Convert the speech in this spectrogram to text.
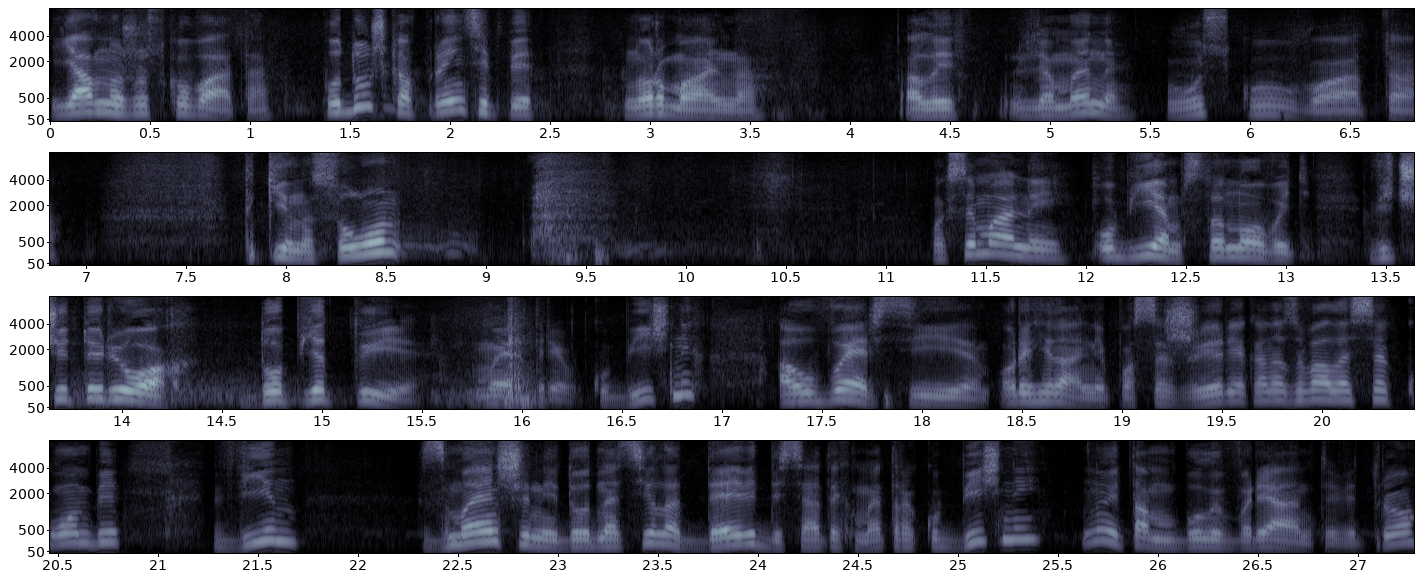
явно жорсткувата. Подушка, в принципі, нормальна. Але для мене вузькувата. Такий в нас салон. Максимальний об'єм становить від 4 до 5 метрів кубічних, а у версії оригінальний пасажир, яка називалася комбі, він зменшений до 1,9 метра кубічний. Ну і там були варіанти від 3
